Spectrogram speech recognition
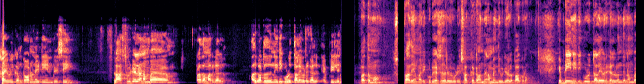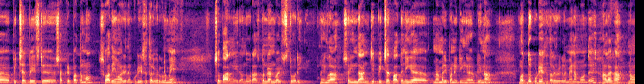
Hi welcome to RNI TNPSC last வீடியோவில் நம்ம பிரதமர்கள் அதுக்கு அடுத்தது நிதிக்குழு தலைவர்கள் எப்படி பார்த்தோமோ ஸோ அதே மாதிரி குடியரசுத் தலைவருடைய ஷார்ட்கட்டை வந்து நம்ம இந்த வீடியோவில் பார்க்குறோம். எப்படி நிதிக்குழு தலைவர்கள் வந்து நம்ம பிக்சர் பேஸ்டு ஷார்ட்கட் பார்த்தோமோ ஸோ அதே மாதிரி தான் குடியரசுத் தலைவர்களுமே. ஸோ பாருங்கள் இது வந்து ஒரு ஹஸ்பண்ட் அண்ட் ஒய்ஃப் ஸ்டோரி ஓகேங்களா ஸோ இந்த அஞ்சு பிக்சர் பார்த்து நீங்கள் மெமரி பண்ணிட்டீங்க அப்படின்னா மொத்த குடியரசுத் தலைவர்களுமே நம்ம வந்து அழகாக நம்ம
